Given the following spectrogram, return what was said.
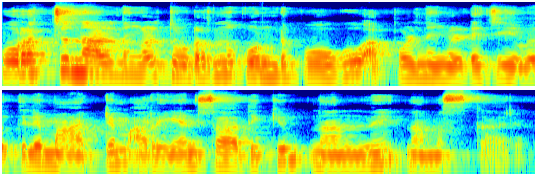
കുറച്ച് നാൾ നിങ്ങൾ തുടർന്ന് കൊണ്ടുപോകൂ. അപ്പോൾ നിങ്ങളുടെ ജീവിതത്തിലെ മാറ്റം അറിയാൻ സാധിക്കും. നന്ദി. നമസ്കാരം.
